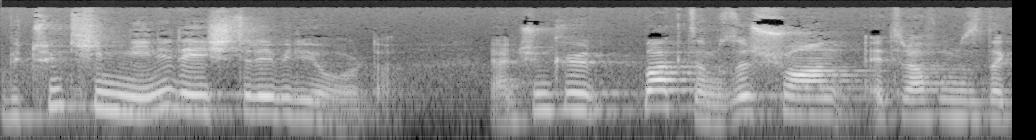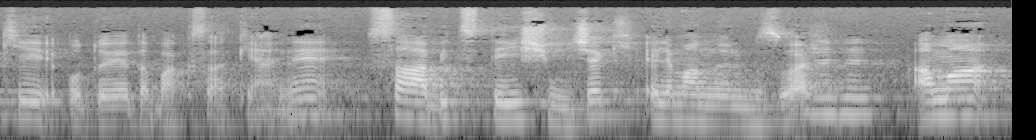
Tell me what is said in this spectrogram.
bütün kimliğini değiştirebiliyor orada. Yani çünkü baktığımızda şu an etrafımızdaki odaya da baksak yani sabit değişmeyecek elemanlarımız var. Hı hı. Ama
